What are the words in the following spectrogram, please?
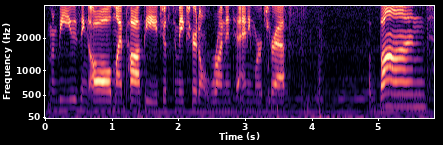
I'm gonna be using all my poppy just to make sure I don't run into any more traps. A bond.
